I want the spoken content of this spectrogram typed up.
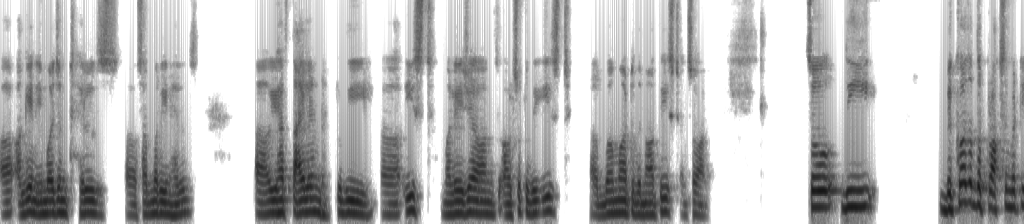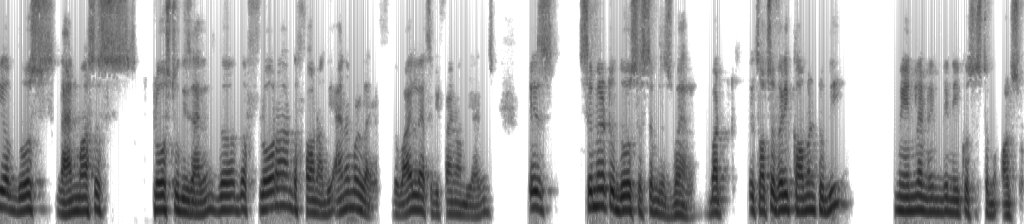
uh, again emergent hills, uh, submarine hills. Uh, you have Thailand to the uh, east, Malaysia on, also to the east, uh, Burma to the northeast, and so on. So the because of the proximity of those land masses close to these islands, the, the flora and the fauna, the animal life, the wildlife that you find on the islands is similar to those systems as well. But it's also very common to the mainland Indian ecosystem also.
